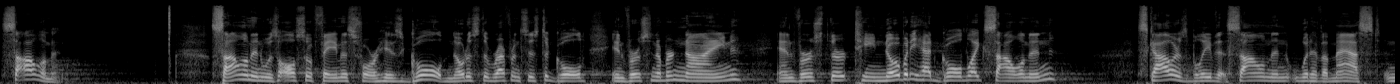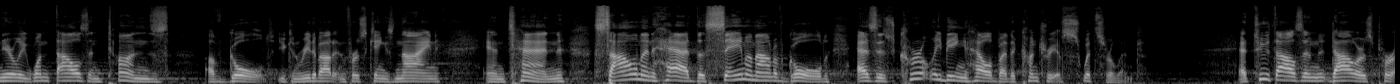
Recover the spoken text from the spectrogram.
Solomon. Solomon was also famous for his gold. Notice the references to gold in verse number 9 and verse 13. Nobody had gold like Solomon. Scholars believe that Solomon would have amassed nearly 1,000 tons of gold. You can read about it in 1 Kings 9 and 10. Solomon had the same amount of gold as is currently being held by the country of Switzerland. At $2,000 per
